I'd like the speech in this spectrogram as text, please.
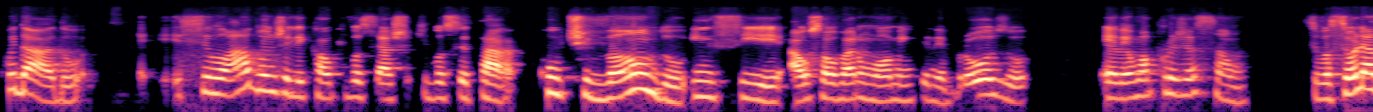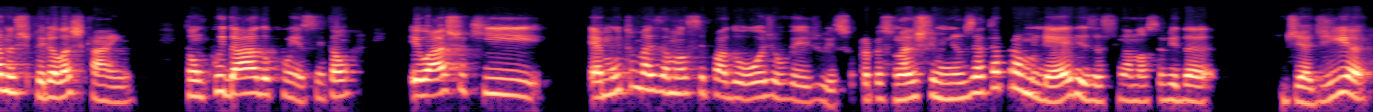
cuidado, esse lado angelical que você acha que você está cultivando em si ao salvar um homem tenebroso, ela é uma projeção. Se você olhar no espelho, elas caem. Então, cuidado com isso. Então, eu acho que é muito mais emancipador hoje, eu vejo isso, para personagens femininos e até para mulheres, assim, na nossa vida dia a dia,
